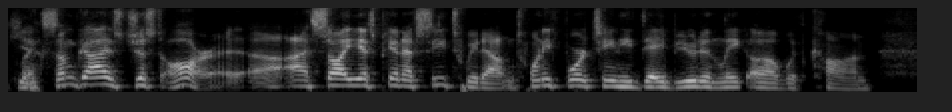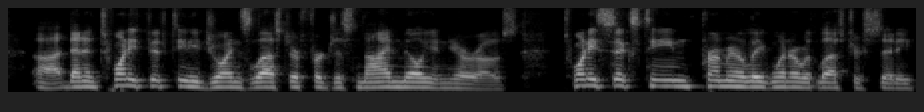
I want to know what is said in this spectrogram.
Yeah. Like some guys just are. Uh, I saw ESPN FC tweet out in 2014 he debuted in league uh, with Caen. Uh, then in 2015 he joins Leicester for just nine million euros. 2016 Premier League winner with Leicester City.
